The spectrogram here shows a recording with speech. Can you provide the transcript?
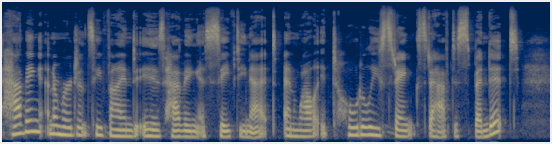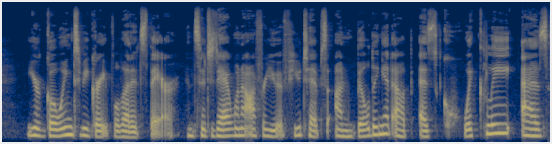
Having an emergency fund is having a safety net, and while it totally stinks to have to spend it, you're going to be grateful that it's there. And so today I want to offer you a few tips on building it up as quickly as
